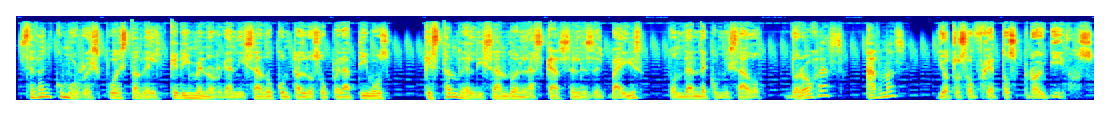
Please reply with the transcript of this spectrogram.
se dan como respuesta del crimen organizado contra los operativos que están realizando en las cárceles del país, donde han decomisado drogas, armas y otros objetos prohibidos.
